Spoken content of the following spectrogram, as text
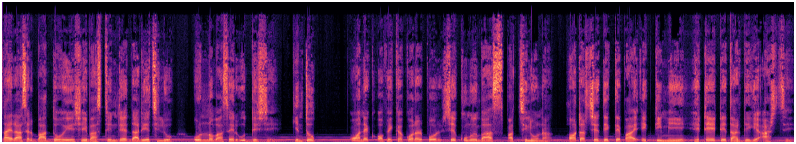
তাই রাসেল বাধ্য হয়ে সেই বাস স্ট্যান্ডে দাঁড়িয়েছিল অন্য বাসের উদ্দেশ্যে। কিন্তু অনেক অপেক্ষা করার পর সে কোনো বাস পাচ্ছিল না। হঠাৎ সে দেখতে পায় একটি মেয়ে হেঁটে হেঁটে তার দিকে আসছে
